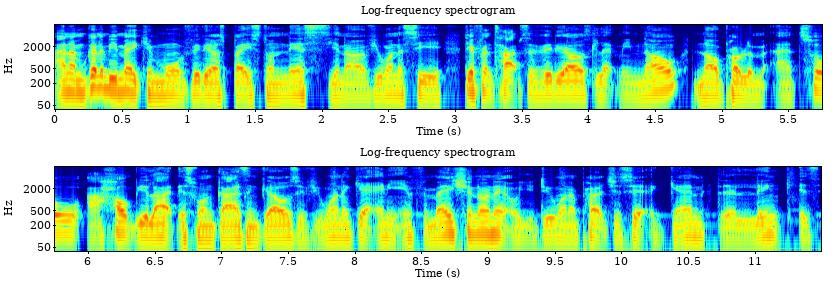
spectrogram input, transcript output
And I'm going to be making more videos based on this. You know, if you want to see different types of videos, let me know. No problem at all. I hope you like this one, guys and girls. If you want to get any information on it or you do want to purchase it, again, the link is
